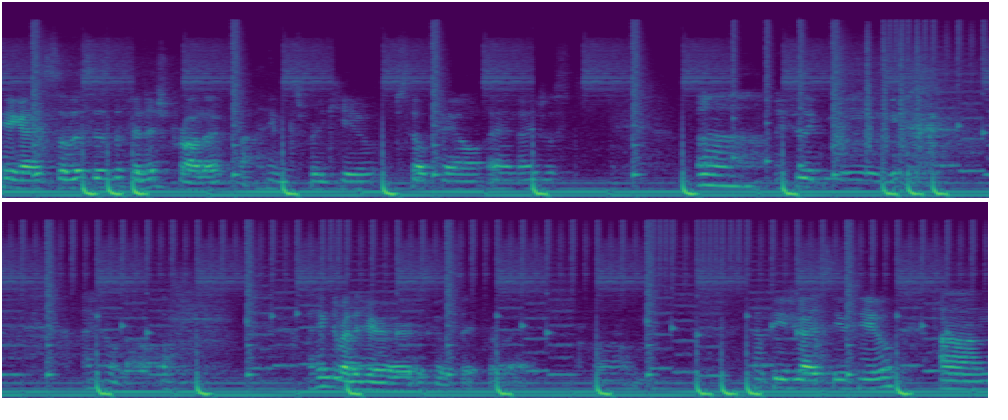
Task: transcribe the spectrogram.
Okay guys, so this is the finished product. I think it's pretty cute. So pale and I just uh, I feel like me. I don't know. I think the red hair is gonna stay for a bit. Um, hope you guys do too. Um,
